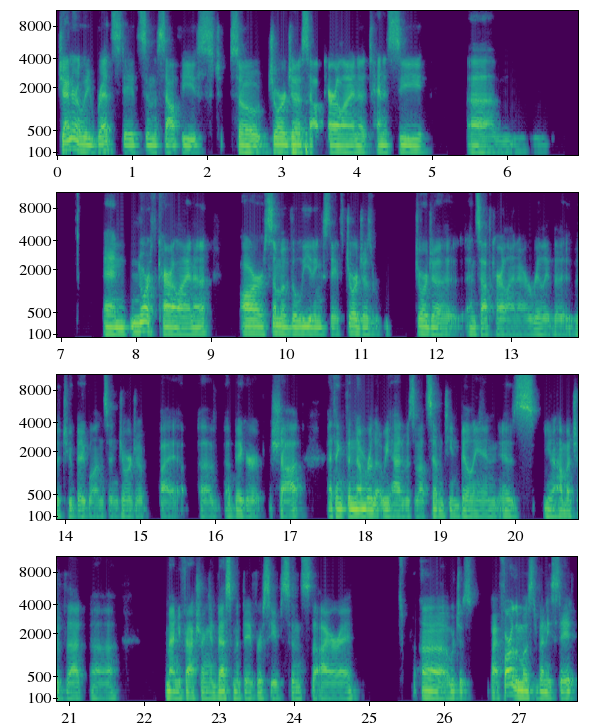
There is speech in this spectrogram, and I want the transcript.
generally red states in the southeast. So Georgia. South Carolina, Tennessee, um, and North Carolina are some of the leading states. Georgia's Georgia and South Carolina are really the the two big ones, and Georgia by a, a, bigger shot. I think the number that we had was about 17 billion. Is you know how much of that uh, manufacturing investment they've received since the IRA, uh, which is by far the most of any state.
